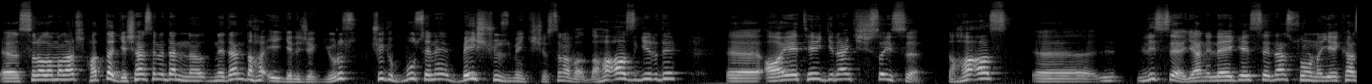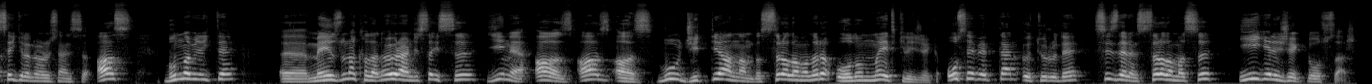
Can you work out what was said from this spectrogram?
e, sıralamalar hatta geçen seneden ne- neden daha iyi gelecek diyoruz. Çünkü bu sene 500 bin kişi sınava daha az girdi. E, AYT'ye giren kişi sayısı daha az. E, lise yani LGS'den sonra YKS'ye giren öğrenci sayısı az. Bununla birlikte e, mezuna kalan öğrenci sayısı yine az az az. Bu ciddi anlamda sıralamaları olumlu etkileyecek. O sebepten ötürü de sizlerin sıralaması iyi gelecek dostlar.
